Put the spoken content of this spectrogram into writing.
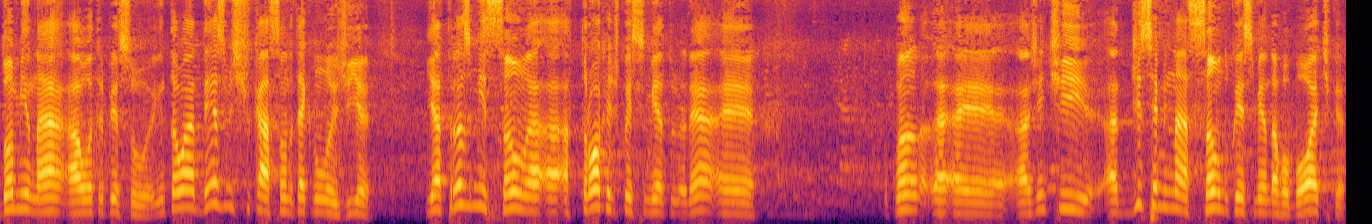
dominar a outra pessoa. Então, a desmistificação da tecnologia e a transmissão, a, a troca de conhecimento, né, é, quando, é, é, a gente, a disseminação do conhecimento da robótica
